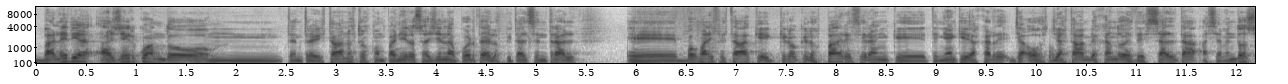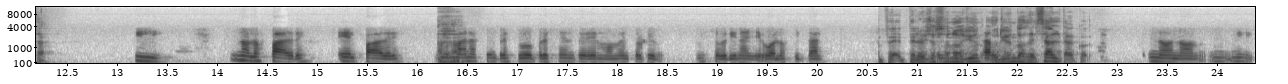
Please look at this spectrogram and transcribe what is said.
Valeria, ayer cuando mm, te entrevistaban nuestros compañeros allí en la puerta del Hospital Central, eh, vos manifestabas que creo que los padres eran que tenían que viajar, ya, o ya estaban viajando desde Salta hacia Mendoza. Sí, no los padres, el padre. Mi hermana siempre estuvo presente en el momento que mi sobrina llegó al hospital. Pero ellos son oriundos de Salta. No, no, mi,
